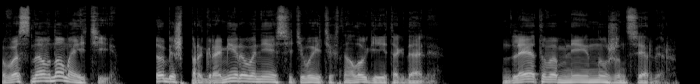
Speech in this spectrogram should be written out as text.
В основном IT, то бишь программирование, сетевые технологии и так далее. Для этого мне и нужен сервер.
